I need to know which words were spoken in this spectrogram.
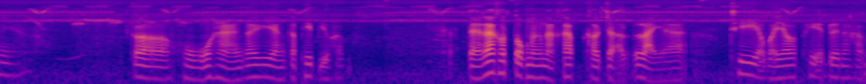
นี่ก็หูหางก็ยังกระพริบอยู่ครับ แต่ถ้าเขาตกหนักๆครับ เขาจะไหลที่อวัยวะเพศด้วยนะครับ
